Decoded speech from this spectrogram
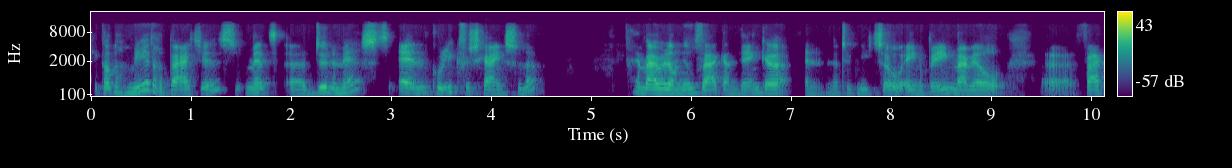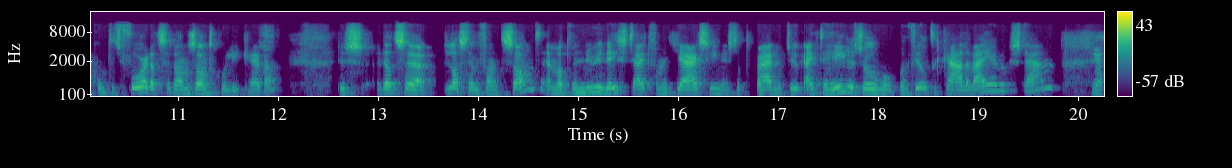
ik had nog meerdere paardjes met uh, dunne mest en koliekverschijnselen. En waar we dan heel vaak aan denken, en natuurlijk niet zo één op één, maar wel uh, vaak komt het voor dat ze dan zandkoliek hebben. Dus dat ze last hebben van het zand. En wat we nu in deze tijd van het jaar zien, is dat de paarden natuurlijk eigenlijk de hele zomer op een veel te kale wei hebben gestaan. Ja.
